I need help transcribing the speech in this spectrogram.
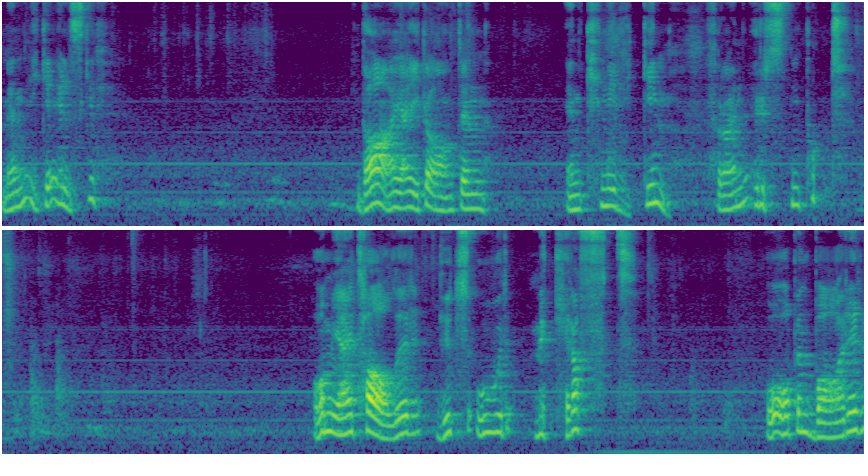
men ikke elsker, da er jeg ikke annet enn en knirking fra en rusten port. Om jeg taler Guds ord med kraft og åpenbarer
